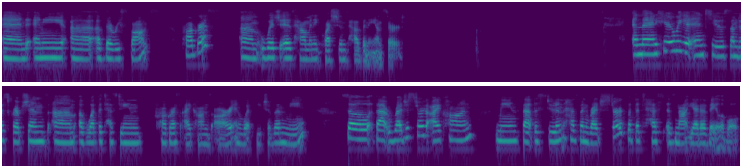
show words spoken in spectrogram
and any uh, of the response progress, um, which is how many questions have been answered. And then here we get into some descriptions um, of what the testing progress icons are and what each of them mean. So that registered icon means that the student has been registered, but the test is not yet available.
